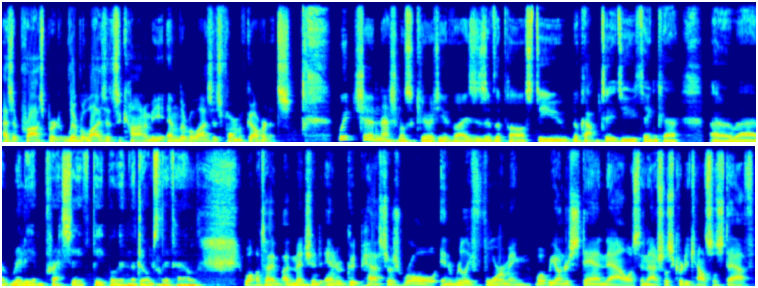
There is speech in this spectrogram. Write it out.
as it prospered, liberalize its economy and liberalize its form of governance. Which uh, national security advisors of the past do you look up to? Do you think are, are uh, really impressive people in the jobs they've held? Well, I mentioned Andrew Goodpaster's role in really forming what we understand now as the National Security Council staff.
